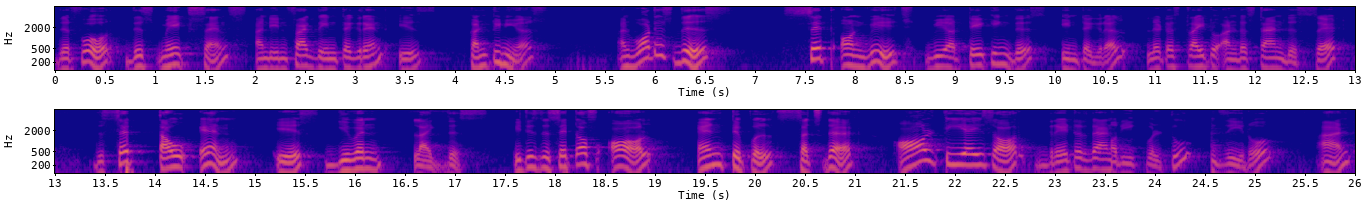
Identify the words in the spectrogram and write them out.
Therefore, this makes sense and in fact, the integrand is continuous and what is this set on which we are taking this integral. Let us try to understand this set. The set tau n is given like this. It is the set of all n tuples such that all t i's are greater than or equal to 0 and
